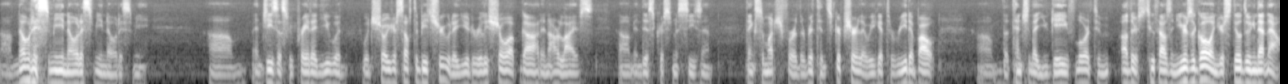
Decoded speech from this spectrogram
Um, notice me, notice me, notice me. Um, and Jesus, we pray that you would, would show yourself to be true, that you'd really show up, God, in our lives um, in this Christmas season. Thanks so much for the written scripture that we get to read about, um, the attention that you gave, Lord, to others 2,000 years ago, and you're still doing that now.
